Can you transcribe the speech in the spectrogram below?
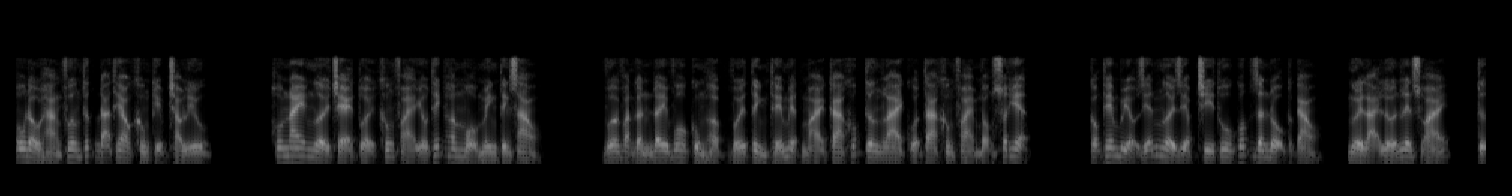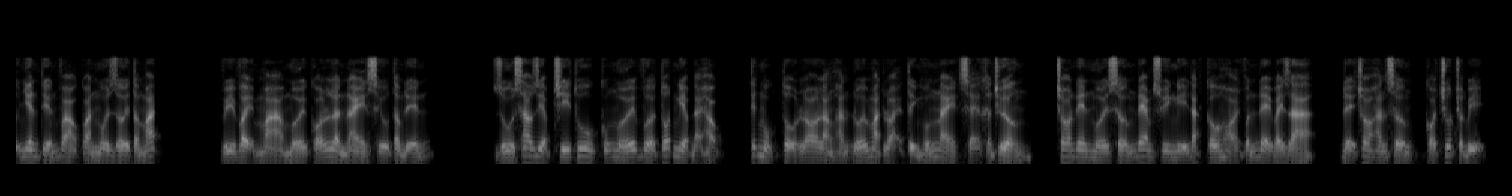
hô đầu hàng phương thức đã theo không kịp trào lưu. Hôm nay người trẻ tuổi không phải yêu thích hâm mộ minh tinh sao? Vừa vặn gần đây vô cùng hợp với tình thế miệt mài ca khúc tương lai của ta không phải mộng xuất hiện. Cộng thêm biểu diễn người diệp chi thu quốc dân độ cực cao, người lại lớn lên soái, tự nhiên tiến vào quan môi giới tầm mắt. Vì vậy mà mới có lần này siêu tầm đến. Dù sao diệp chi thu cũng mới vừa tốt nghiệp đại học, tiết mục tổ lo lắng hắn đối mặt loại tình huống này sẽ khẩn trương, cho nên mới sớm đem suy nghĩ đặt câu hỏi vấn đề bày ra, để cho hắn sớm có chút chuẩn bị.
